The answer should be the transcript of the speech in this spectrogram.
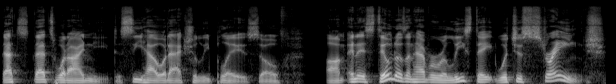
That's that's what I need to see how it actually plays. So, um, and it still doesn't have a release date, which is strange.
